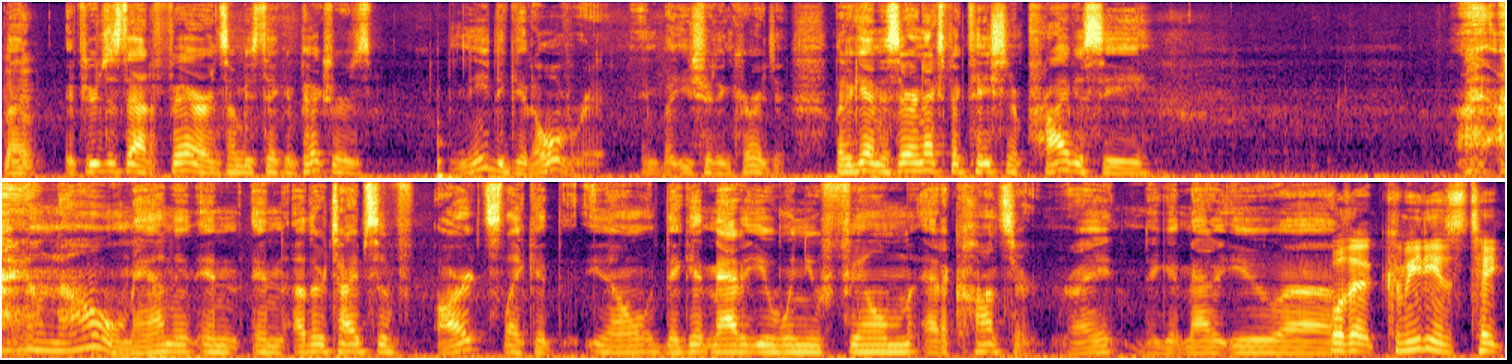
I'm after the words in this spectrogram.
But mm-hmm. if you're just at a fair and somebody's taking pictures, you need to get over it. And, but you should encourage it. But again, is there an expectation of privacy? I, I don't know, man. In, in in other types of arts, like it, you know, they get mad at you when you film at a concert, right? They get mad at you. Uh, Well, the comedians take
